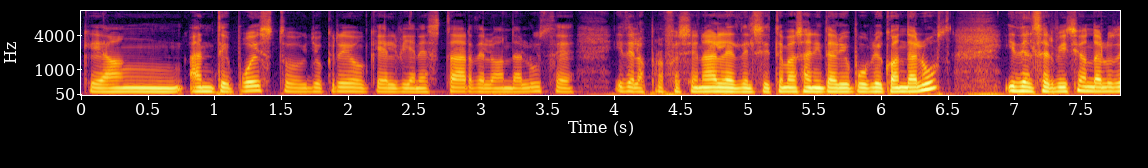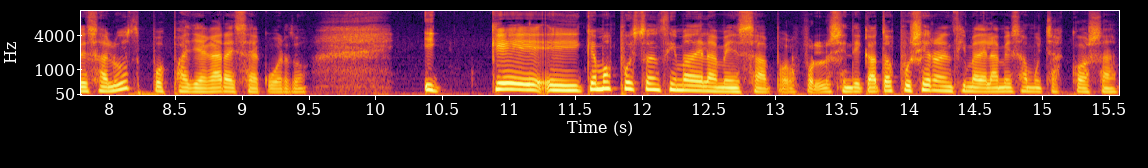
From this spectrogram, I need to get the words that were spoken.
que han antepuesto, yo creo que el bienestar de los andaluces y de los profesionales del sistema sanitario público andaluz y del Servicio Andaluz de Salud, pues para llegar a ese acuerdo. ¿Y qué, hemos puesto encima de la mesa? Pues, pues, los sindicatos pusieron encima de la mesa muchas cosas,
